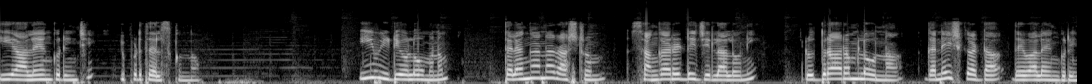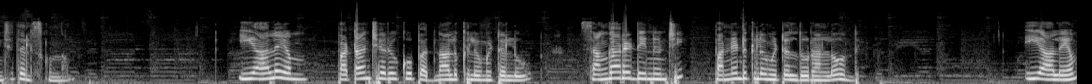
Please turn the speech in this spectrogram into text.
ఈ ఆలయం గురించి ఇప్పుడు తెలుసుకుందాం. ఈ వీడియోలో మనం తెలంగాణ రాష్ట్రం సంగారెడ్డి జిల్లాలోని రుద్రారంలో ఉన్న గణేష్ గడ్డ దేవాలయం గురించి తెలుసుకుందాం. ఈ ఆలయం పటాన్ చెరువుకు పద్నాలుగు కిలోమీటర్లు సంగారెడ్డి నుంచి పన్నెండు కిలోమీటర్ల దూరంలో ఉంది. ఈ ఆలయం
